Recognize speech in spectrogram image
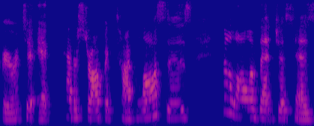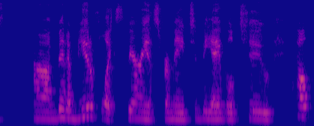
career to catastrophic type losses all of that just has uh, been a beautiful experience for me to be able to help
